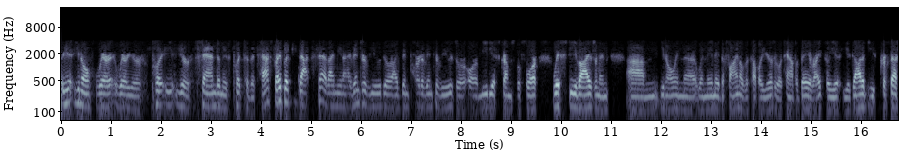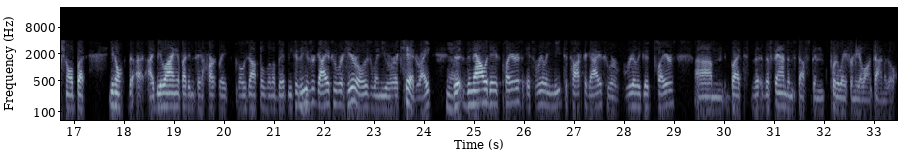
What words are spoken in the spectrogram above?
you know where where your put your fandom is put to the test right but that said i mean i've interviewed or i've been part of interviews or or media scrums before with steve Yzerman um you know in the when they made the finals a couple of years ago tampa bay right so you you got to be professional but you know i'd be lying if i didn't say heart rate goes up a little bit because mm-hmm. these are guys who were heroes when you were a kid right yeah. the, the nowadays players it's really neat to talk to guys who are really good players um, but the, the fandom stuff's been put away for me a long time ago.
